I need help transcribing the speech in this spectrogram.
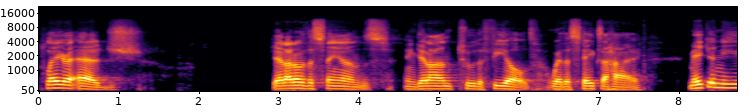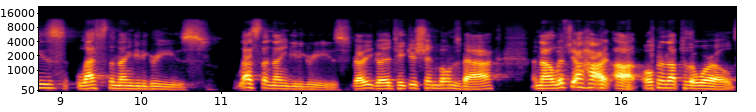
Play your edge. Get out of the stands and get onto the field where the stakes are high. Make your knees less than 90 degrees. Less than 90 degrees. Very good. Take your shin bones back. And now lift your heart up. Open it up to the world.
